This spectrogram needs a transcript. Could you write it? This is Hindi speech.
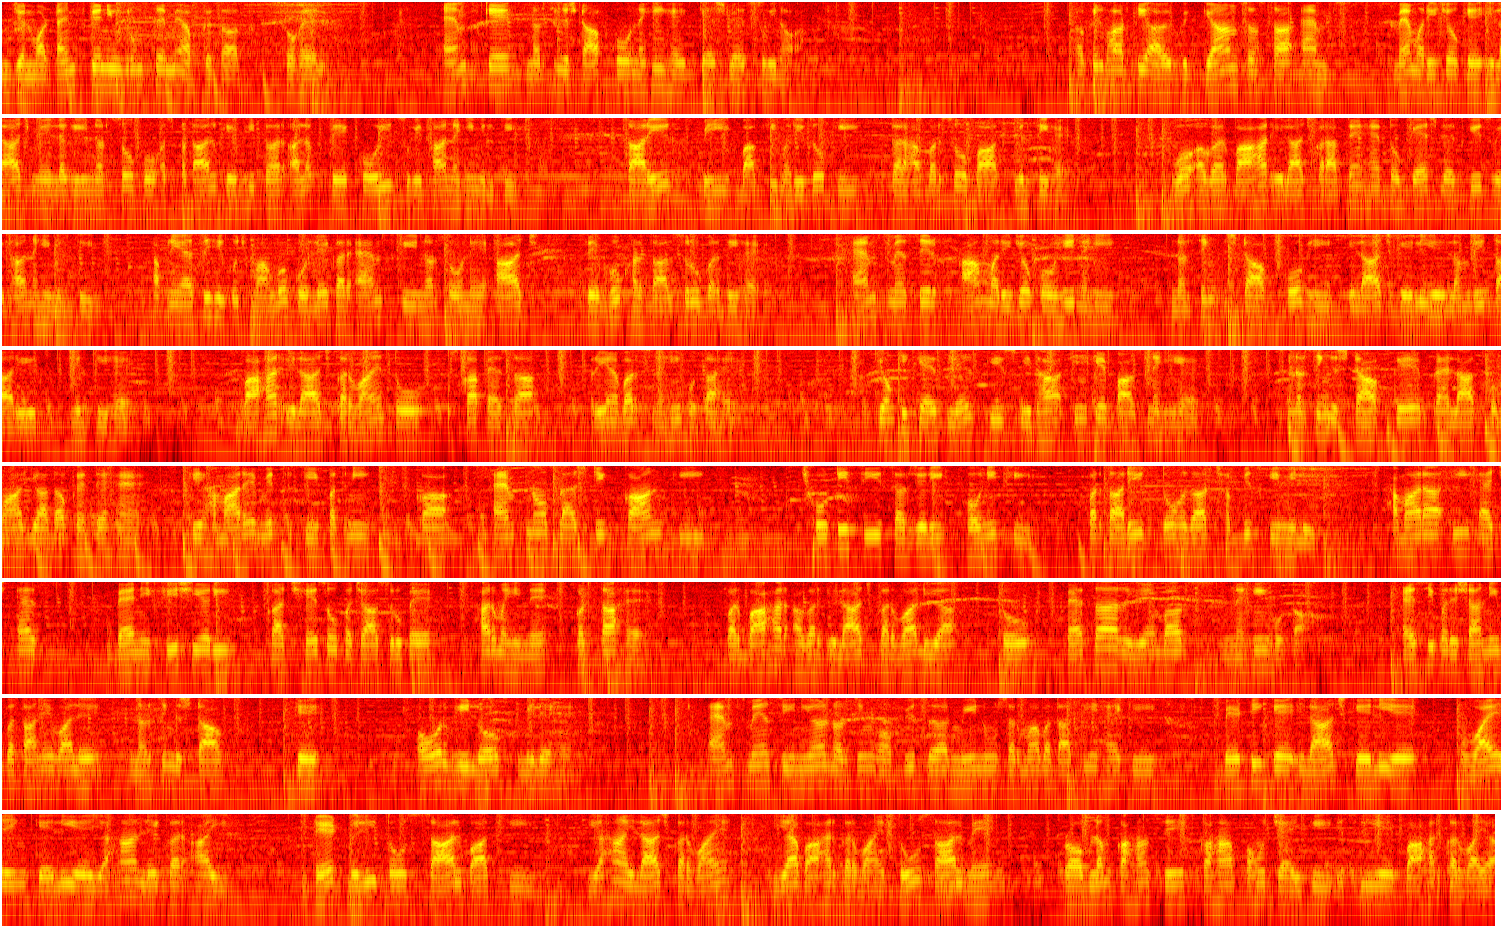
जनवा टाइम्स के न्यूज़ रूम से मैं आपके साथ, सोहेल। एम्स के नर्सिंग स्टाफ को नहीं है कैशलेस सुविधा। अखिल भारतीय आयुर्विज्ञान संस्था, एम्स, में मरीजों के इलाज में लगी नर्सों को अस्पताल के भीतर अलग से कोई सुविधा नहीं मिलती। तारीख भी बाकी मरीजों की तरह बरसों बाद मिलती है। वो अगर बाहर इलाज कराते हैं तो कैशलेस की सुविधा नहीं मिलती। अपनी ऐसी ही कुछ मांगों को लेकर एम्स की नर्सों ने आज से भूख हड़ताल शुरू कर दी है। एम्स में सिर्फ़ आम मरीजों को ही नहीं, नर्सिंग स्टाफ को भी इलाज के लिए लंबी तारीख मिलती है। बाहर इलाज करवाएँ तो उसका पैसा रियबर्स नहीं होता है। क्योंकि कैशलेस की सुविधा इनके पास नहीं है। नर्सिंग स्टाफ के प्रहलाद कुमार यादव कहते हैं कि हमारे मित्र की पत्नी का एम्पनोप्लास्टिक कान की छोटी सी सर्जरी होनी थी, पर तारीख 2026 की मिली। हमारा ई एच एस बेनिफिशियरी का छः सौ पचास रुपये हर महीने कटता है। पर बाहर अगर इलाज करवा लिया तो पैसा रिएम्बर्स नहीं होता। ऐसी परेशानी बताने वाले नर्सिंग स्टाफ के और भी लोग मिले हैं। एम्स में senior nursing officer Meenu Sharma बताती हैं कि बेटी के इलाज के लिए, वायरिंग के लिए यहाँ लेकर आई। डेट मिली तो साल बाद की यहाँ इलाज करवाएँ या बाहर करवाएँ? दो साल में प्रॉब्लम कहाँ से कहाँ पहुँच जाएगी? इसलिए बाहर करवाया।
